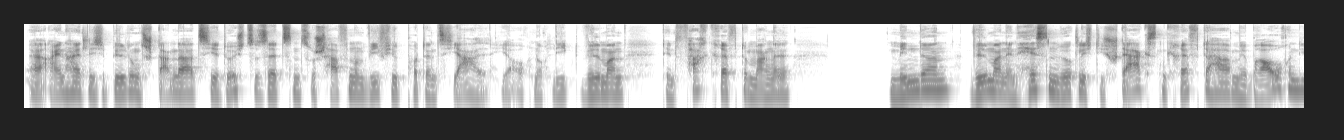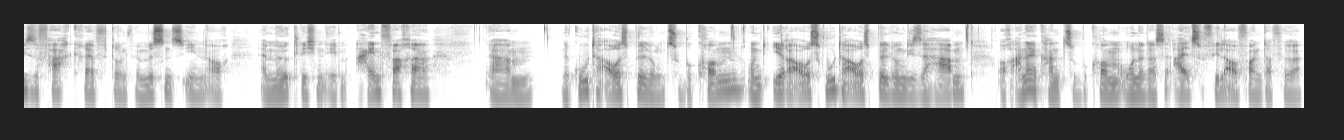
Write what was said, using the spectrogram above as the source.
äh, einheitliche Bildungsstandards hier durchzusetzen, zu schaffen und wie viel Potenzial hier auch noch liegt. Will man den Fachkräftemangel mindern? Will man in Hessen wirklich die stärksten Kräfte haben? Wir brauchen diese Fachkräfte und wir müssen es ihnen auch ermöglichen, eben einfacher ähm, eine gute Ausbildung zu bekommen und ihre aus, gute Ausbildung, die sie haben, auch anerkannt zu bekommen, ohne dass sie allzu viel Aufwand dafür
